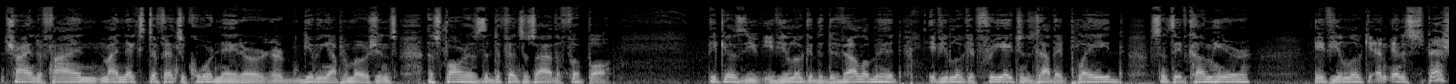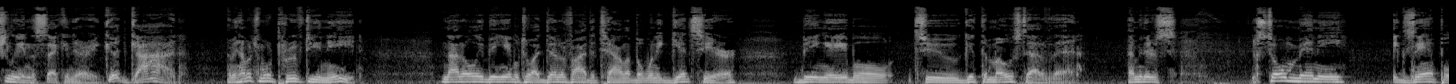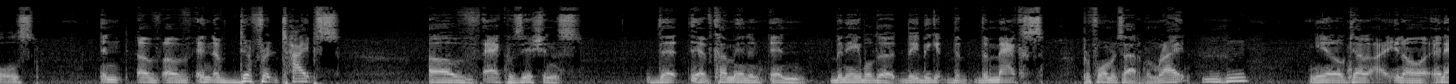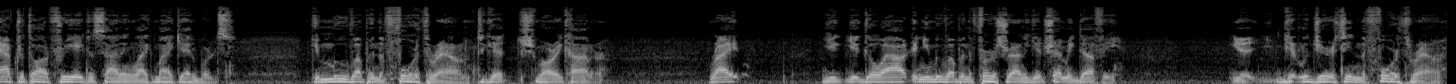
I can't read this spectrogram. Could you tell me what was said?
trying to find my next defensive coordinator or, or giving out promotions as far as the defensive side of the football. Because you, if you look at the development, if you look at free agents and how they played since they've come here, if you look and especially in the secondary, good God. I mean, how much more proof do you need? Not only being able to identify the talent, but when it gets here, being able to get the most out of that. I mean, there's so many examples in, of, of, and of different types of acquisitions that have come in and, and been able to they, they get the, the max performance out of them, right? Mm-hmm. You know, kind of you know an afterthought free agent signing like Mike Edwards. You move up in the fourth round to get Chamarri Conner, right? You you go out and you move up in the first round to get Trent McDuffie. You, you get L'Jarius in the fourth round.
